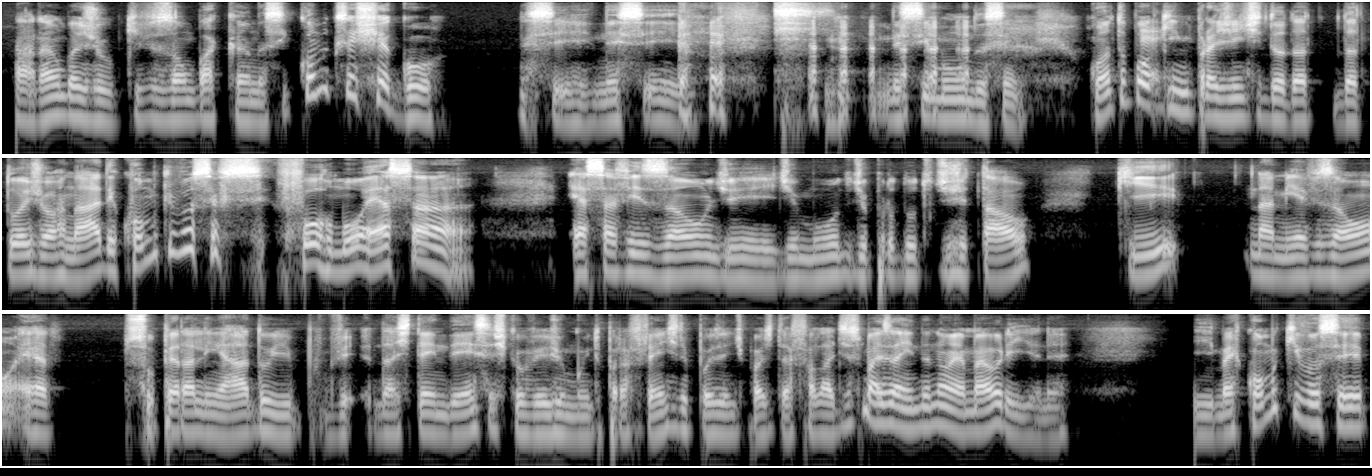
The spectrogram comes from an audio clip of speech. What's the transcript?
Caramba, Ju, que visão bacana. Assim, como que você chegou nesse, nesse, nesse mundo, assim? Conta um pouquinho é. pra gente do, da, da tua jornada e como que você formou essa, essa visão de, de mundo, de produto digital, que, na minha visão, é super alinhado e das tendências que eu vejo muito para frente. Depois a gente pode até falar disso, mas ainda não é a maioria, né? E, mas como que você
